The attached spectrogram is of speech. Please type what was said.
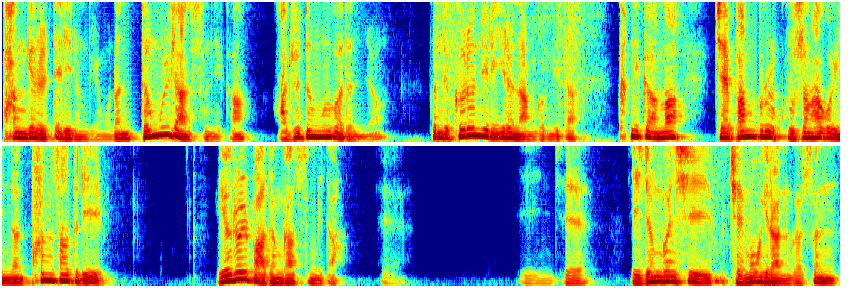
판결을 때리는 경우는 드물지 않습니까 아주 드물거든요. 그런데 그런 일이 일어난 겁니다. 그러니까 아마 재판부를 구성하고 있는 판사들이 열을 받은 것 같습니다. 예. 이제 이정근 씨 제목이라는 것은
